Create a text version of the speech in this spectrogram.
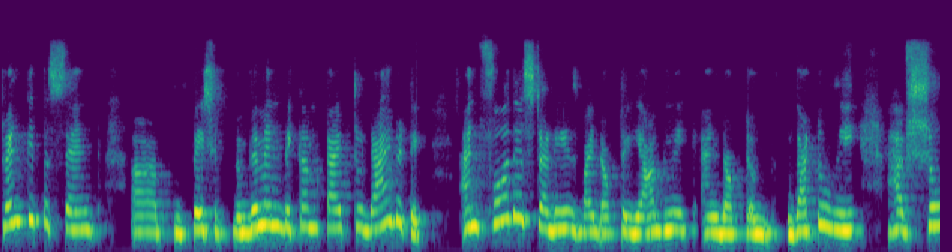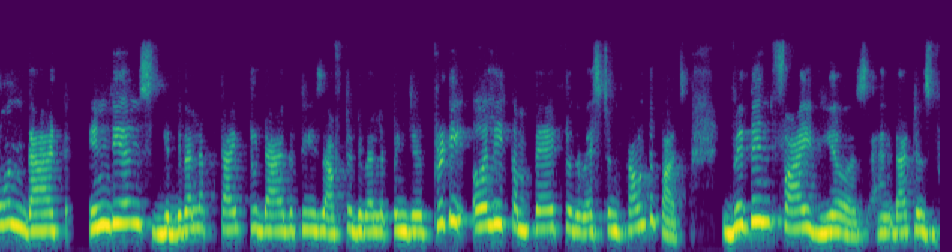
20% uh, patient, women become type 2 diabetic. And further studies by Dr. Yajnik and Dr. Gatuvi have shown that Indians develop type 2 diabetes after developing pretty early compared to the Western counterparts within five years. And that is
